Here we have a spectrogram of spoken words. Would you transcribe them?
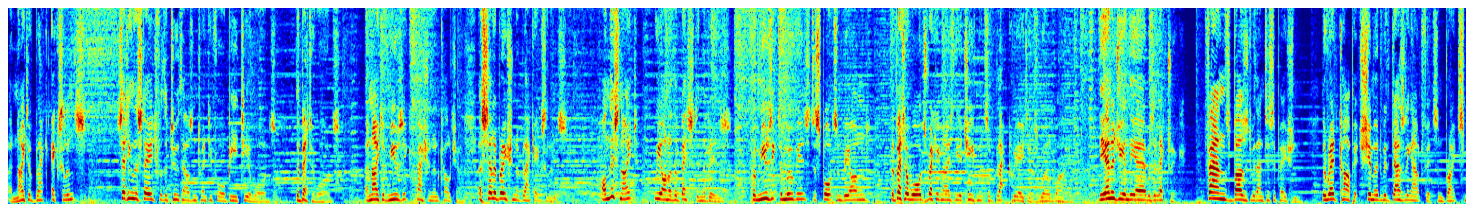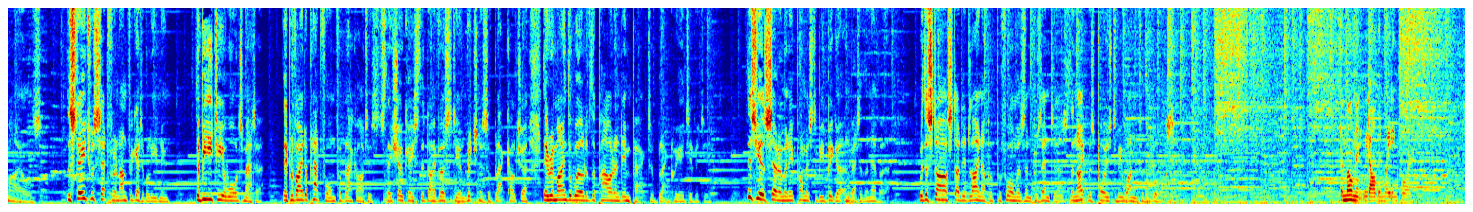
a night of black excellence, setting the stage for the 2024 BET Awards, the BET Awards, a night of music, fashion and culture, a celebration of black excellence. On this night, we honour the best in the biz. From music to movies to sports and beyond, the BET Awards recognise the achievements of black creatives worldwide. The energy in the air was electric. Fans buzzed with anticipation. The red carpet shimmered with dazzling outfits and bright smiles. The stage was set for an unforgettable evening. The BET Awards matter. They provide a platform for black artists. They showcase the diversity and richness of black culture. They remind the world of the power and impact of black creativity. This year's ceremony promised to be bigger and better than ever. With a star-studded lineup of performers and presenters, the night was poised to be one for the books. The moment we'd all been waiting for.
